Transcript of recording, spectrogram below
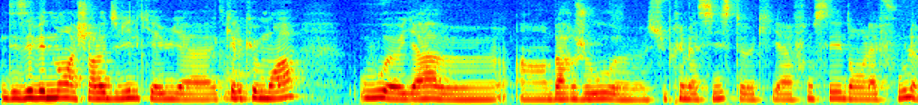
des événements à Charlottesville qu'il y a eu il y a quelques mois où euh, il y a euh, un barjot euh, suprémaciste euh, qui a foncé dans la foule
